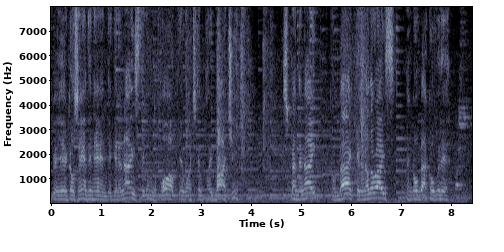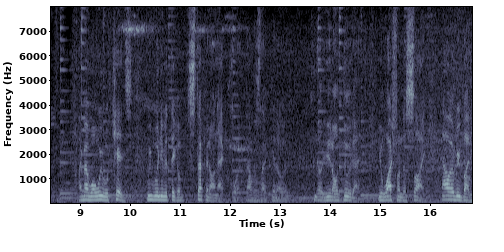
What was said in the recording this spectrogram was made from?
Yeah, it goes hand in hand. They get an ice, they go in the park, they watch them play bocce, spend the night, come back, get another ice, and go back over there. I remember when we were kids, we wouldn't even think of stepping on that court. That was like, you know, no, you don't do that. You watch from the side. Now everybody,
